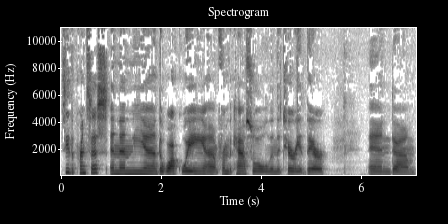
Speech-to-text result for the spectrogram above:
see the princess and then the uh, the walkway uh, from the castle and the chariot there. And um,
